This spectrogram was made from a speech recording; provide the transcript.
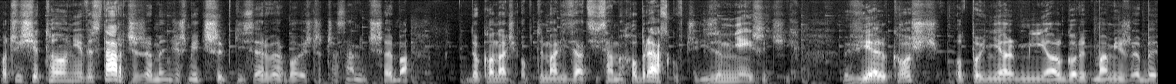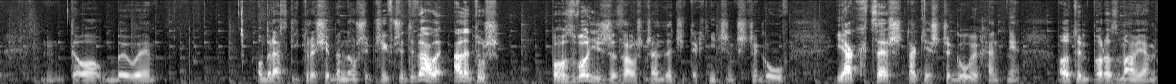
Oczywiście to nie wystarczy, że będziesz mieć szybki serwer, bo jeszcze czasami trzeba dokonać optymalizacji samych obrazków, czyli zmniejszyć ich wielkość odpowiednimi algorytmami, żeby to były obrazki, które się będą szybciej wczytywały, ale tuż pozwolisz, że zaoszczędzę Ci technicznych szczegółów. Jak chcesz, takie szczegóły chętnie o tym porozmawiam,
